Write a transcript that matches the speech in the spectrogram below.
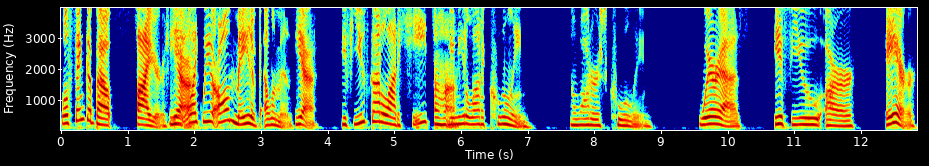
Well, think about fire. Yeah. Like we are all made of elements. Yeah. If you've got a lot of heat, Uh-huh. you need a lot of cooling, and water is cooling. Whereas if you are air,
